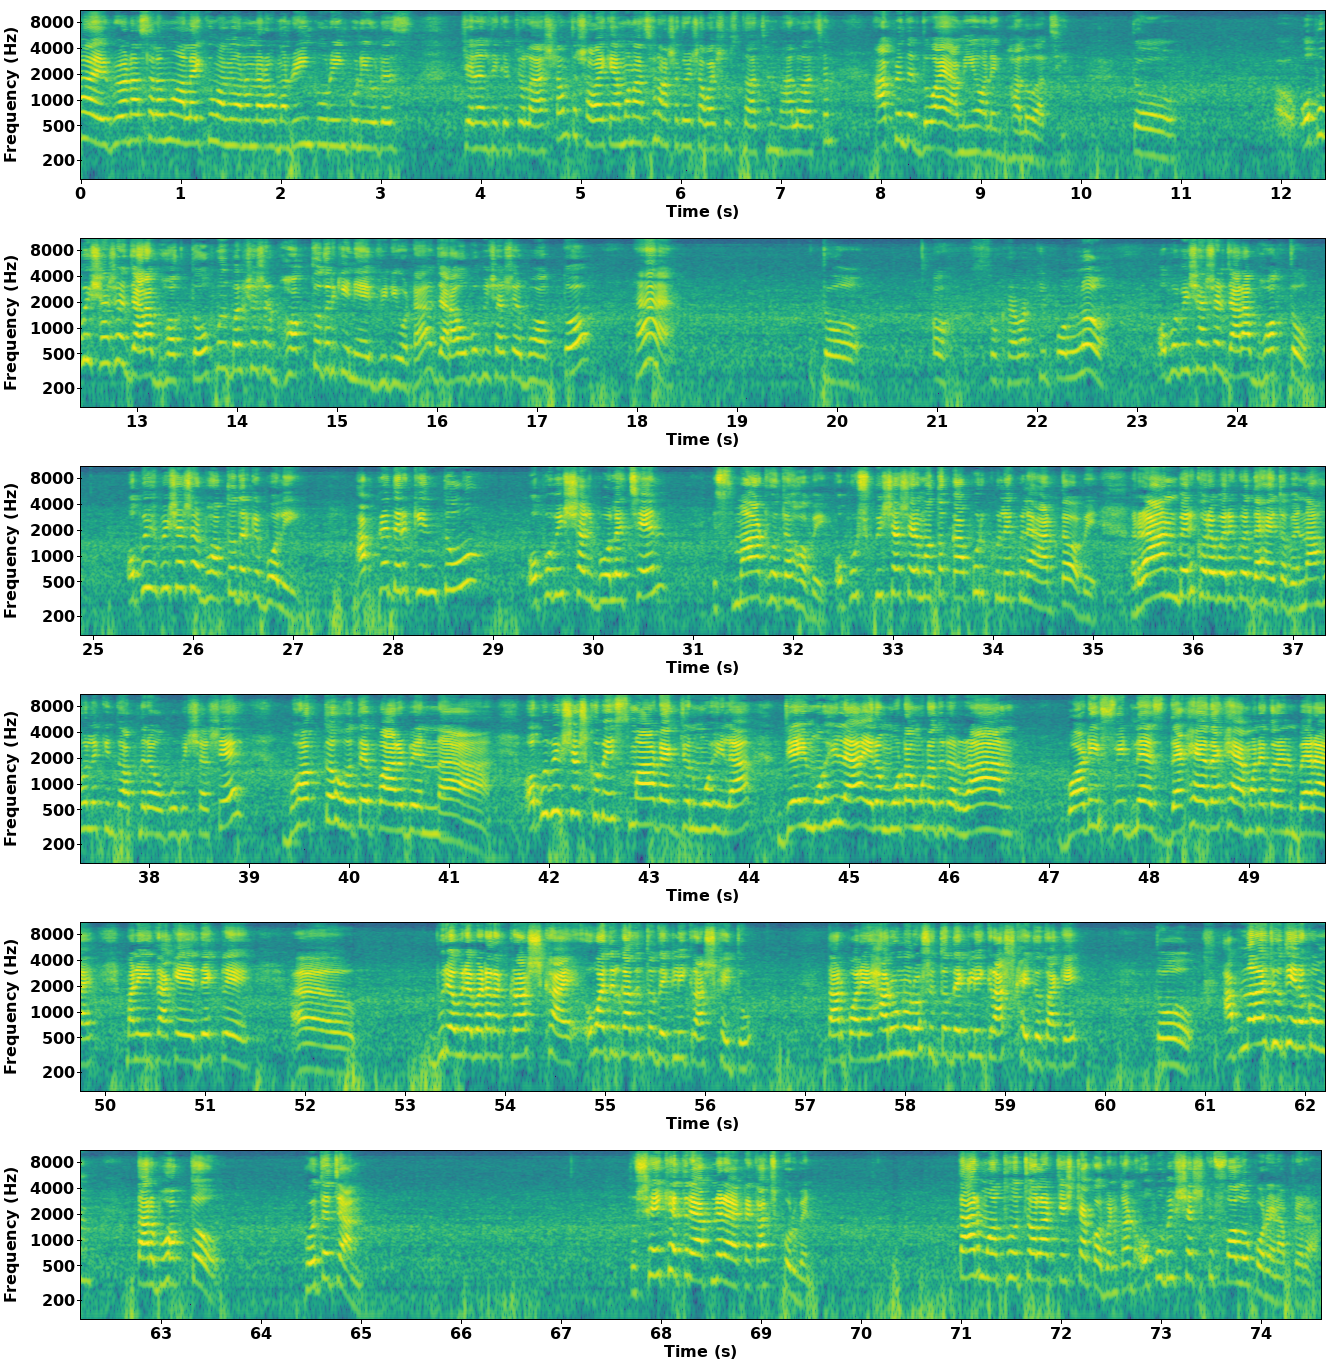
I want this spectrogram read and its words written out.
হাই এভরিওয়ান আসসালামু আলাইকুম। আমি অনন্যা রহমান রিঙ্কু রিঙ্কু নিউডেস চ্যানেল থেকে চলে আসলাম। তো সবাই কেমন আছেন? আশা করি সবাই সুস্থ আছেন ভালো আছেন। আপনাদের দোয়ায় আমিও অনেক ভালো আছি। তো আহ, অপু বিশ্বাসের যারা ভক্ত অপু বিশ্বাসের ভক্তদেরকে নিয়ে এই ভিডিওটা যারা অপু বিশ্বাসের ভক্ত হ্যাঁ? তো ও চোখে আবার কি পড়ল? অপবিশ্বাসের যারা ভক্ত, অপবিশ্বাসের ভক্তদেরকে বলি, আপনাদের কিন্তু অপবিশ্বাস বলেছেন স্মার্ট হতে হবে। অপুষ বিশ্বাসের মতো কাপড় খুলে খুলে হাঁটতে হবে। রান বের করে বের করে দেখাইতে হবে। না হলে কিন্তু আপনারা অপবিশ্বাসে ভক্ত হতে পারবেন না। অপবিশ্বাস খুবই স্মার্ট একজন মহিলা। যেই মহিলা এরম মোটা মোটা দুটো রান বডি ফিটনেস দেখায় দেখায় মনে করেন বেড়ায়। মানে তাকে দেখলে বুড়া বুড়া বেটারা ক্রাশ খায়। ওবায়দুল কাদের তো দেখলেই ক্রাশ খাইতো। তারপরে হারুনুর রশিদ তো দেখলেই ক্রাশ খাইতো তাকে। তো আপনারা যদি এরকম তার ভক্ত হতে চান, তো সেই ক্ষেত্রে আপনারা একটা কাজ করবেন। তার মতো চলার চেষ্টা করবেন। কারণ অপবিশ্বাসকে ফলো করেন আপনারা।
